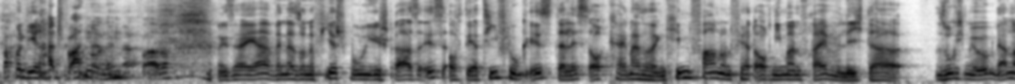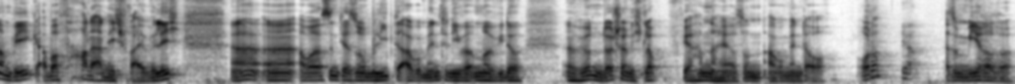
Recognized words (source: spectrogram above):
Bauen die Radfahrenden. Radfahrer. Und ich sage, ja, wenn da so eine vierspurige Straße ist, auf der Tiefflug ist, da lässt auch keiner sein Kind fahren und fährt auch niemand freiwillig. Da suche ich mir irgendeinen anderen Weg, aber fahre da nicht freiwillig. Ja, äh, aber das sind ja so beliebte Argumente, die wir immer wieder äh, hören in Deutschland. Ich glaube, wir haben nachher so ein Argument auch, oder? Ja. Also mehrere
